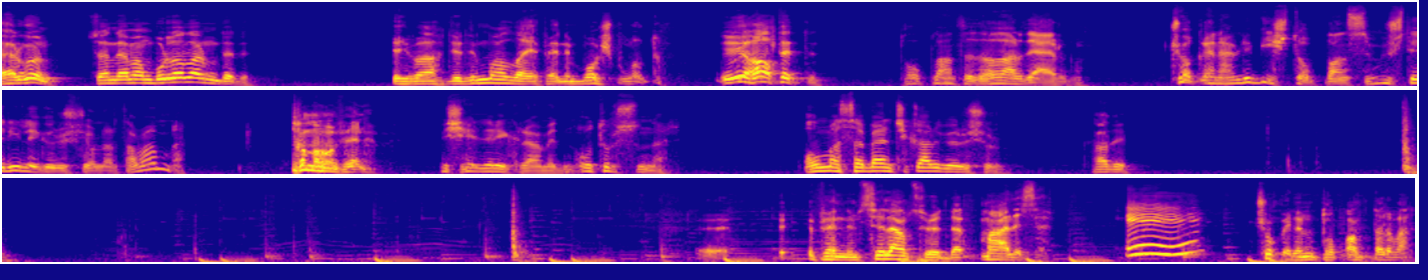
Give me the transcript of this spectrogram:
Ergun sen de hemen buradalar mı dedin? Eyvah dedim vallahi efendim boş bulundum. İyi halt ettin. Toplantıdalar da Ergun. Çok önemli bir iş toplantısı. Müşteriyle görüşüyorlar tamam mı? Tamam efendim. Bir şeyler ikram edin otursunlar. Olmazsa ben çıkar görüşürüm. Hadi. Efendim selam söylediler maalesef. Ee, Çok önemli toplantıları var.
